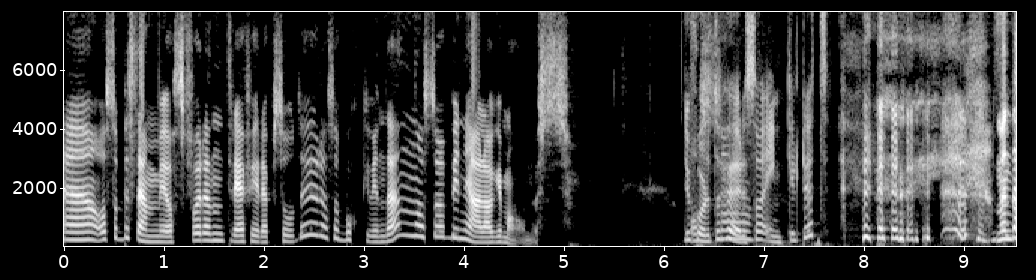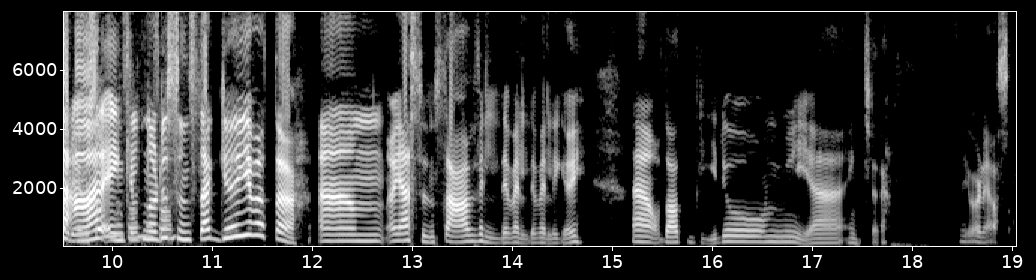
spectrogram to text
Eh, og så bestemmer vi oss for en tre-fire episoder, og så booker vi inn den, og så begynner jeg å lage manus. Du får Også... det til å høres så enkelt ut. Men det er sånn, enkelt sånn, når du sånn. syns det er gøy, vet du. Um, og jeg syns det er veldig, veldig, veldig gøy. Uh, og da blir det jo mye enklere. Det gjør det, altså.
